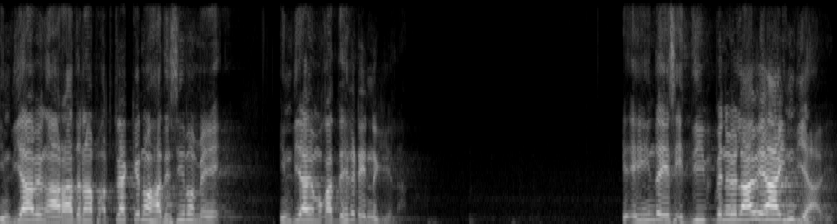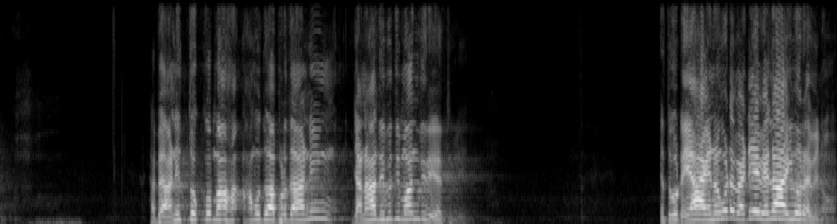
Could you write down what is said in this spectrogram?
ඉන්දියාවෙන් ආරාධනා පත්‍රයක් එනවා හදිසියම මේ ඉන්දියාවේ මොකක්ද එහෙකට එන්න කියලා. ඒ හින්දා ඒ සිද්ධි වෙන වෙලාවේ එයා ඉන්දියාවේ. හැබැයි අනිත් ඔක්කොම හමුදා ප්‍රධානීන් ජනාධිපති මන්දිරය ඇතුලේ. එතකොට එයා එනකොට වැඩේ වෙලා ඉවර වෙනවා.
